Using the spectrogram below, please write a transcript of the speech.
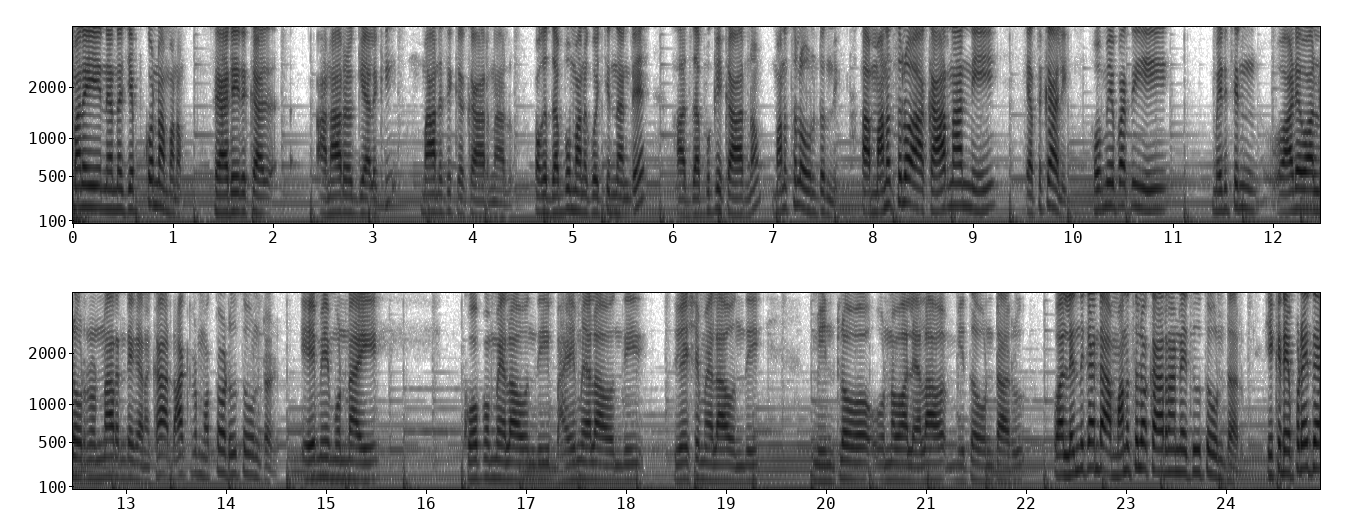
మరి నిన్న చెప్పుకున్నాం మనం శారీరక అనారోగ్యాలకి మానసిక కారణాలు. ఒక జబ్బు మనకు వచ్చిందంటే ఆ జబ్బుకి కారణం మనసులో ఉంటుంది. ఆ మనసులో ఆ కారణాన్ని ఎతకాలి. హోమియోపతి మెడిసిన్ వాడే వాళ్ళు ఎవరు ఉన్నారంటే కనుక డాక్టర్ మొత్తం అడుగుతూ ఉంటాడు. ఏమేమి ఉన్నాయి? కోపం ఎలా ఉంది? భయం ఎలా ఉంది? ద్వేషం ఎలా ఉంది? మీ ఇంట్లో ఉన్న వాళ్ళు ఎలా మీతో ఉంటారు? వాళ్ళు ఎందుకంటే ఆ మనసులో కారణాన్ని ఎదుగుతూ ఉంటారు. ఇక్కడ ఎప్పుడైతే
